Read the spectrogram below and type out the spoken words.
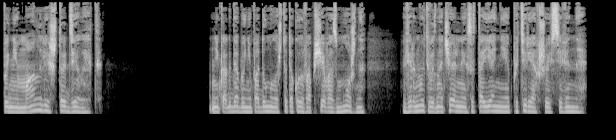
Понимала ли, что делает? Никогда бы не подумала, что такое вообще возможно — вернуть в изначальное состояние потерявшуюся Вине.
